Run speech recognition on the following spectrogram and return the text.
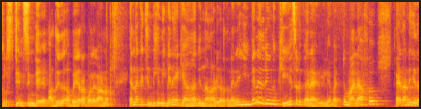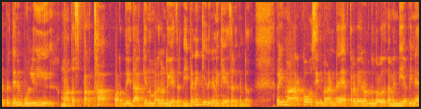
ക്രിസ്ത്യൻസിന്റെ അത് വേറെ പോലെ കാണണം എന്നൊക്കെ ചിന്തിക്കുന്ന ഇവനെയൊക്കെ ആദ്യം നാട് കടത്തണം. ഇവനെതിരെ ഒന്നും കേസ് എടുക്കാനായില്ല മറ്റും മനാഫ് ഏതാണ്ട് ചെയ്തപ്പോഴത്തേനും പുള്ളി മതസ്പർദ്ധ വർദ്ധ ഇതാക്കിയെന്നും പറഞ്ഞുകൊണ്ട് കേസെടുത്തു. ഇവനൊക്കെ എതിരെയാണ് കേസ് എടുക്കേണ്ടത് അപ്പോൾ ഈ മാർക്കോ സിനിമ കണ്ട എത്ര പേരുണ്ടെന്നുള്ളത് കമന്റ് ചെയ്യുക. പിന്നെ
